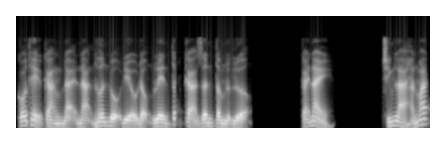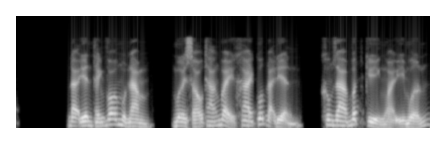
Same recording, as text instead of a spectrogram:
có thể càng đại nạn hơn độ điều động lên tất cả dân tâm lực lượng. Cái này, chính là hắn mắt. Đại yên thánh võ một năm, mười sáu tháng bảy khai quốc đại điện, không ra bất kỳ ngoài ý muốn,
